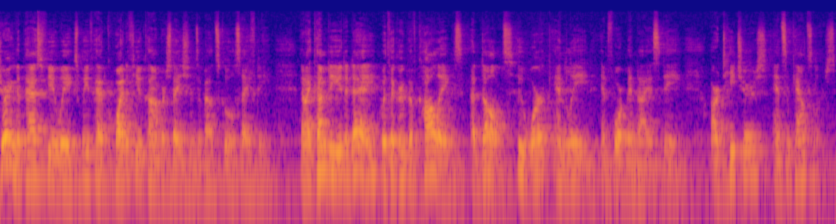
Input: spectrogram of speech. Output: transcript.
During the past few weeks, we've had quite a few conversations about school safety. And I come to you today with a group of colleagues, adults, who work and lead in Fort Bend ISD, our teachers and some counselors.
